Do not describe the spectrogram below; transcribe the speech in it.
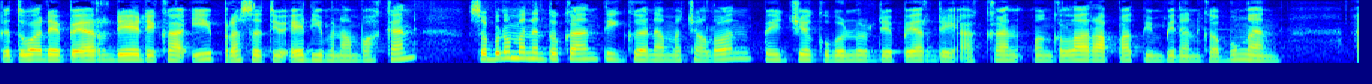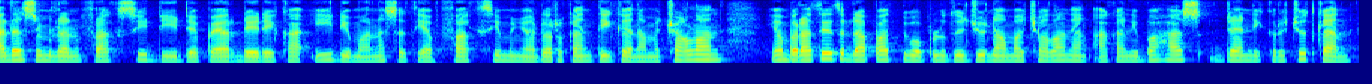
Ketua DPRD DKI Prasetyo Edi menambahkan, sebelum menentukan tiga nama calon, PJ Gubernur DPRD akan menggelar rapat pimpinan gabungan. Ada sembilan fraksi di DPRD DKI di mana setiap fraksi menyodorkan tiga nama calon, yang berarti terdapat 27 nama calon yang akan dibahas dan dikerucutkan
